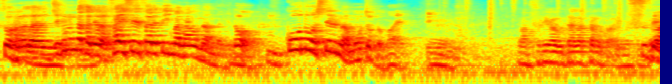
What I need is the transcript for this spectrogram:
そうだから自分の中では再生されて今ナウなんだけど、うん。行動してるのはもうちょっと前っていう、うん。まあそれは疑ったことあります。すでに。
